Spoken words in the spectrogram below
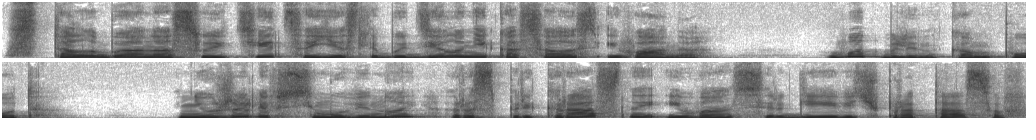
стала бы она суетиться, если бы дело не касалось Ивана. Вот, блин, компот. Неужели всему виной распрекрасный Иван Сергеевич Протасов?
